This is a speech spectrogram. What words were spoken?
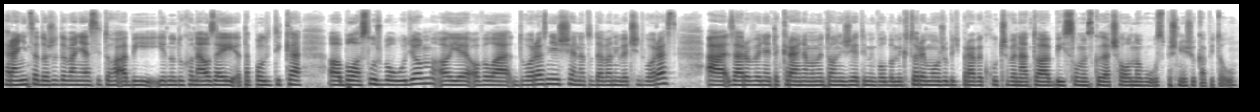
hranica dožadovania si toho, aby jednoducho naozaj tá politika e, bola službou ľuďom, je oveľa dôraznejšia, na to dávaný väčší dôraz. A zároveň aj tá krajina momentálne žije tými voľbami, ktoré môžu byť práve kľúčové na to, aby Slovensko začalo novú úspešnejšiu kapitolu.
